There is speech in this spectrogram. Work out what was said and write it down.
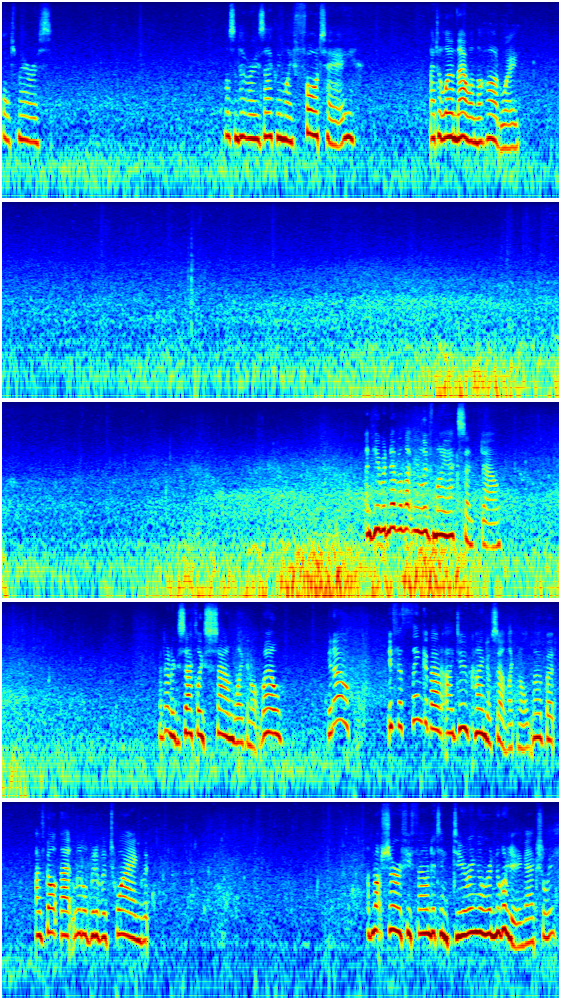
Altmaris. Wasn't ever exactly my forte. I had to learn that one the hard way. And he would never let me live my accent down. I don't exactly sound like an old- well, you know, if you think about it, I do kind of sound like an Altmer, but I've got that little bit of a twang that... I'm not sure if you found it endearing or annoying, actually. It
